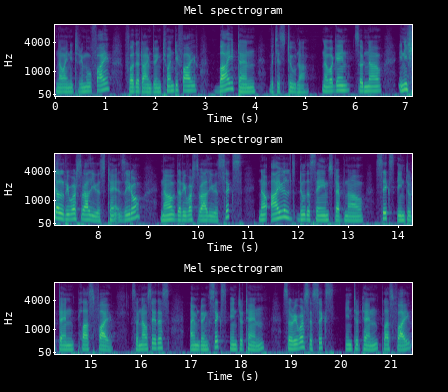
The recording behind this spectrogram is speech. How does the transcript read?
now I need to remove 5 for that I'm doing 25 by 10 which is 2 now. Now again so now initial reverse value is 10, 0 now the reverse value is 6 now I will do the same step now 6 into 10 plus 5 so now say this. I'm doing 6 into 10 so reverse is 6 into 10 plus 5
